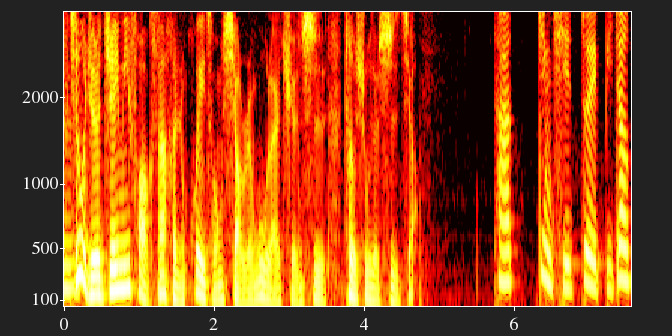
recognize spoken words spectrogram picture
其实我觉得 Jamie Foxx 他很会从小人物来诠释特殊的视角。他近期最比较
